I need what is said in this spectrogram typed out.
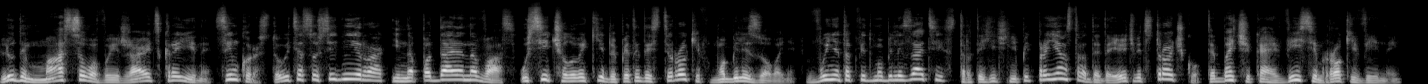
Люди масово виїжджають з країни. Цим користується сусідній Ірак і нападає на вас. Усі чоловіки до 50 років мобілізовані. Виняток від мобілізації стратегічні підприємства, де дають відстрочку. Тебе чекає 8 років війни.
